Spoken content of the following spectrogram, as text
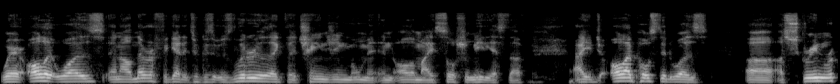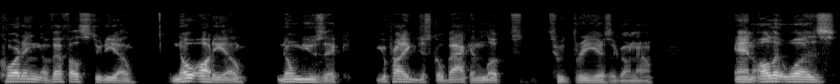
where all it was, and I'll never forget it too, because it was literally like the changing moment in all of my social media stuff. I all I posted was uh, a screen recording of FL Studio, no audio, no music. You could probably just go back and look two, three years ago now, and all it was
